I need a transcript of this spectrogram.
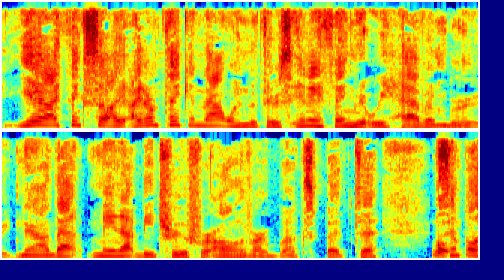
yeah, I think so. I, I don't think in that one that there's anything that we haven't brewed. Now that may not be true for all of our books, but uh, well, simple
